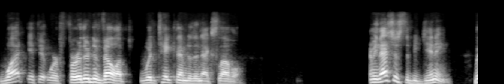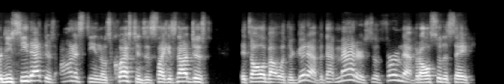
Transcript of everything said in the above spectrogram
what if it were further developed would take them to the next level? I mean that's just the beginning. But you see that? There's honesty in those questions. It's like it's not just it's all about what they're good at but that matters to affirm that but also to say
